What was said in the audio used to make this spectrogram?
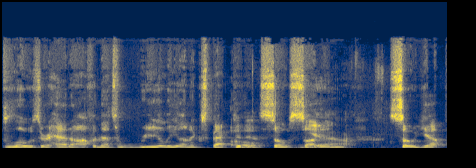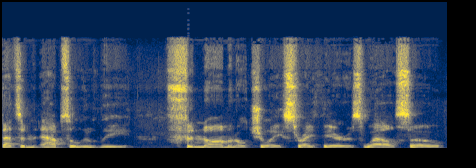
blows her head off, and that's really unexpected oh, and so sudden. Yeah. So, yep, that's an absolutely phenomenal choice right there as well. So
